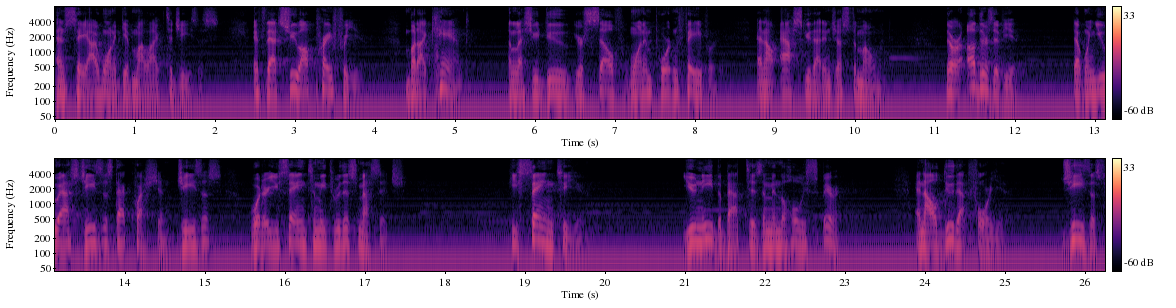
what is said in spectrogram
and say, I want to give my life to Jesus. If that's you, I'll pray for you. But I can't unless you do yourself one important favor. And I'll ask you that in just a moment. There are others of you that when you ask Jesus that question, Jesus, what are you saying to me through this message? He's saying to you, you need the baptism in the Holy Spirit. And I'll do that for you. Jesus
